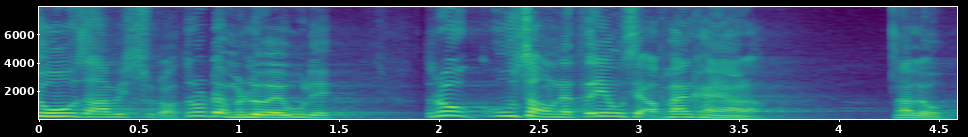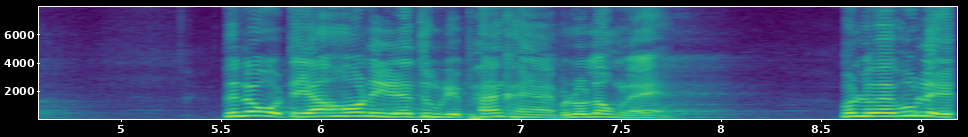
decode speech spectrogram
조사ပြီးဆုတောင်းသူတို့တက်မလွယ်ဘူးလေသူတို့ဥဆောင်တဲ့သိယုံဆရာဖမ်းခံရတာဟယ်လိုသင်တို့ကိုတရားဟောနေတဲ့သူတွေဖမ်းခံရရင်ဘယ်လိုလုပ်မလဲမလွယ်ဘူးလေ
